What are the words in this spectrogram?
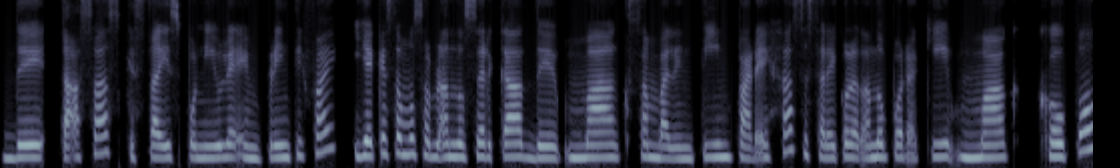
de tazas que está disponible en Printify. Y ya que estamos hablando acerca de Mac San Valentín parejas, estaré colocando por aquí Mac Couple,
